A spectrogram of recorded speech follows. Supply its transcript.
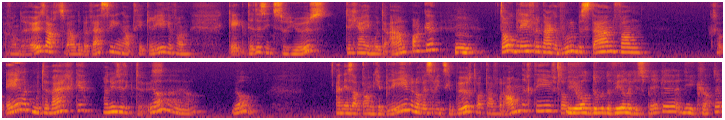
van de huisarts wel de bevestiging had gekregen van kijk, dit is iets serieus, dit ga je moeten aanpakken. mm, Toch bleef er dat gevoel bestaan van ik zou eigenlijk moeten werken, maar nu zit ik thuis. ja, ja, ja. En is dat dan gebleven of is er iets gebeurd wat dat veranderd heeft? Of... Ja, door de vele gesprekken die ik gehad heb,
